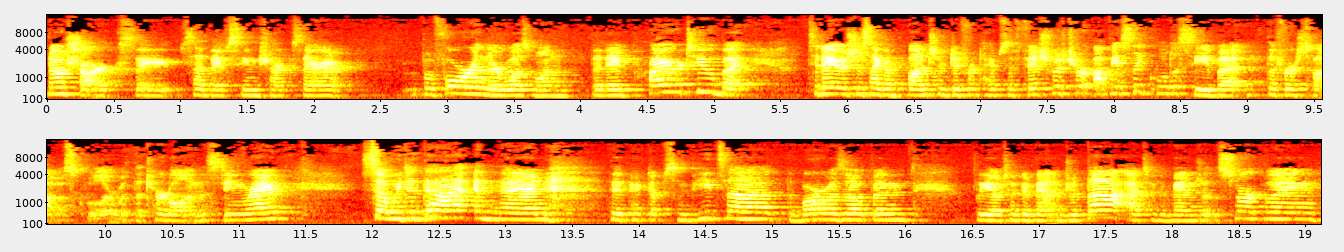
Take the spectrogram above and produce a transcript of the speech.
No sharks. They said they've seen sharks there before and there was one the day prior to, but today it was just like a bunch of different types of fish, which were obviously cool to see, but the first spot was cooler with the turtle and the stingray. So we did that and then they picked up some pizza, the bar was open. Leo took advantage of that, I took advantage of the snorkeling,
